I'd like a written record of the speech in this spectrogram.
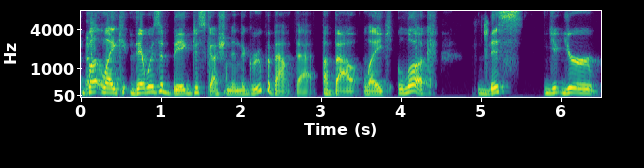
But like, there was a big discussion in the group about that. About like, look, this you're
